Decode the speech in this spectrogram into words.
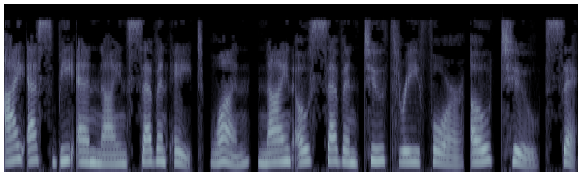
ISBN 978-1-907234-02-6.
